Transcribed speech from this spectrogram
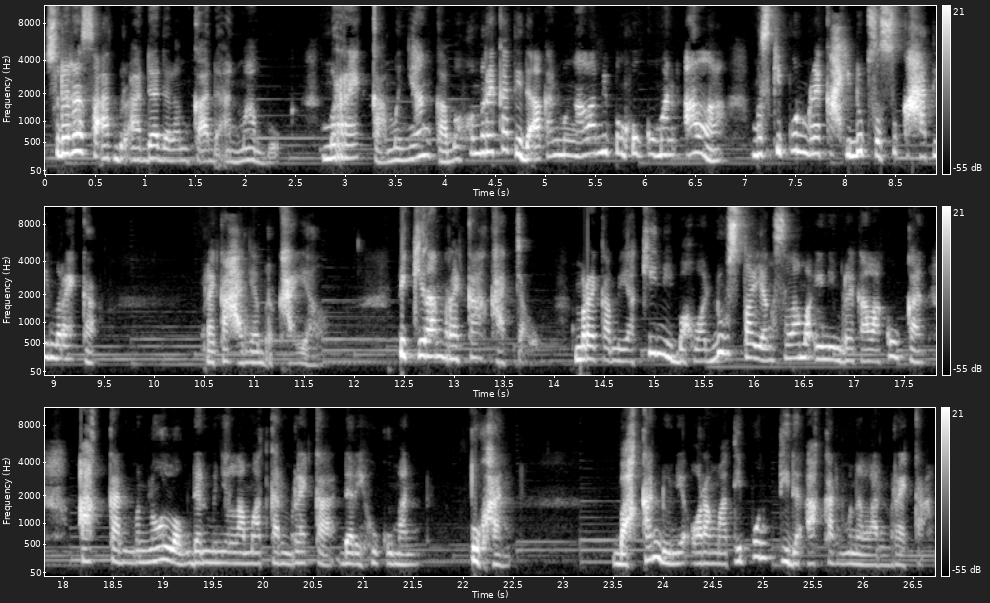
Saudara, saat berada dalam keadaan mabuk, mereka menyangka bahwa mereka tidak akan mengalami penghukuman Allah meskipun mereka hidup sesuka hati mereka. Mereka hanya berkhayal. Pikiran mereka kacau. Mereka meyakini bahwa dusta yang selama ini mereka lakukan akan menolong dan menyelamatkan mereka dari hukuman Tuhan Bahkan dunia orang mati pun tidak akan menelan mereka.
